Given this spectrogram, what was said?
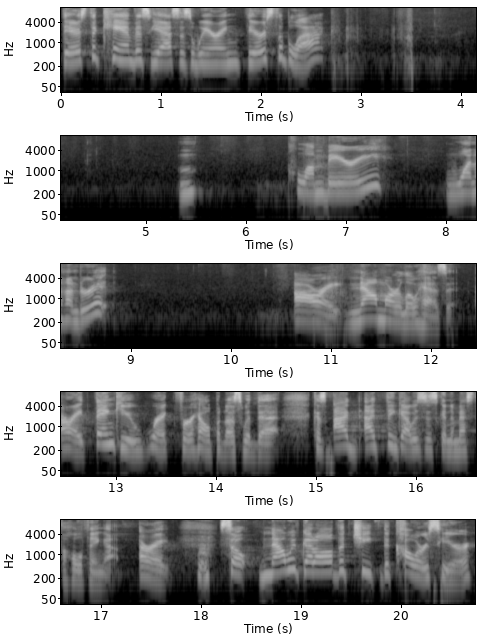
There's the canvas Yas is wearing. There's the black. Plumberry, 100. All right, now Marlo has it. All right, thank you, Rick, for helping us with that, because I, I think I was just gonna mess the whole thing up. All right, so now we've got all the cheat, the colors here,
